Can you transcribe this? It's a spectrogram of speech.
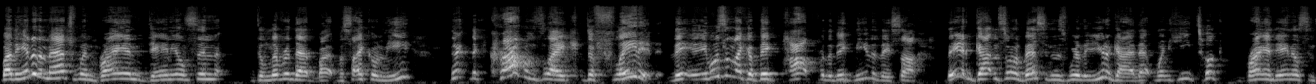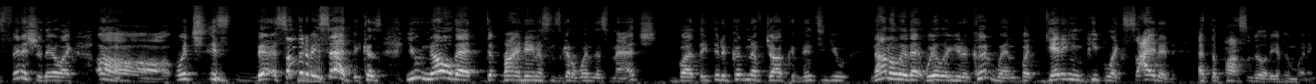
By the end of the match, when Bryan Danielson delivered that psycho knee, the, the crowd was like deflated. They, it wasn't like a big pop for the big knee that they saw. They had gotten so invested in this Wheeler Yuta guy that when he took Bryan Danielson's finisher, they were like, oh, which is very, something to be said because you know that Bryan Danielson's going to win this match, but they did a good enough job convincing you not only that Wheeler Yuta could win, but getting people excited at the possibility of him winning.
